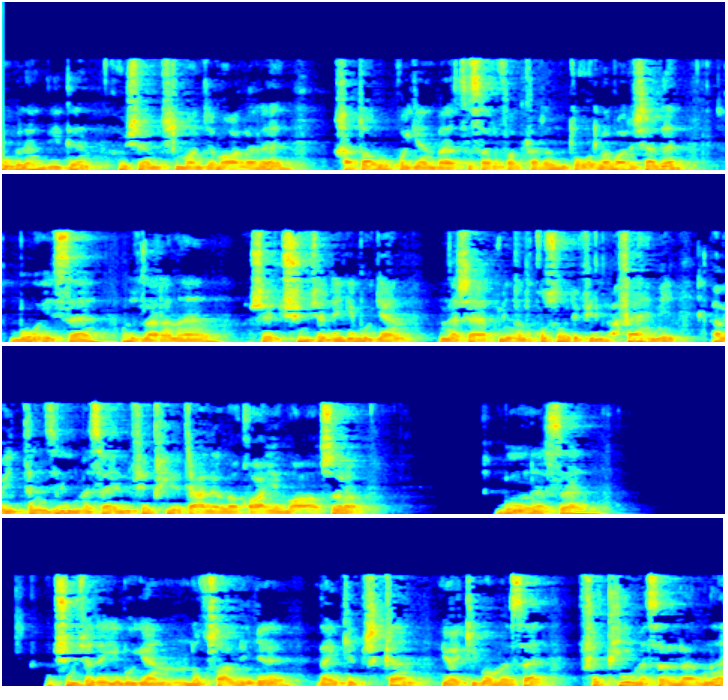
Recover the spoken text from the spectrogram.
Bu bilan deydi o'sha musulmon jamoalari xato bo'lib qolgan ba'zi tasarrufotlarini to'g'irlab olishadi. Bu esa o'zlarini o'sha tushunchadagi bo'lgan bu narsa tushunchadagi bo'lgan nuqsonligidan kelib chiqqan yoki bo'lmasa fiqhiy masalalarni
